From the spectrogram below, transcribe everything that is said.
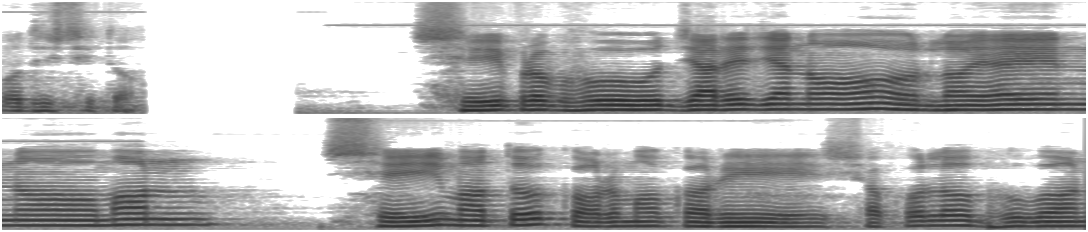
অধিষ্ঠিত সেই প্রভু যারে যেন লয়েন মন সেই মতো কর্ম করে সকল ভুবন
